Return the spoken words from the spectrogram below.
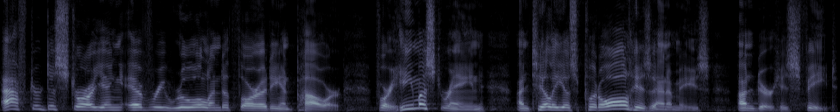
after destroying every rule and authority and power for he must reign until he has put all his enemies under his feet.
